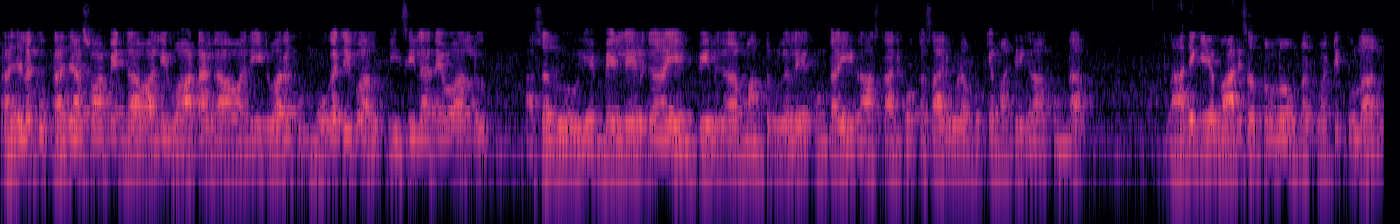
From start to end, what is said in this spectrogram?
ప్రజలకు ప్రజాస్వామ్యం కావాలి వాటా కావాలి. ఇటువరకు మూగజీవాలు బీసీలు అనేవాళ్ళు అసలు ఎమ్మెల్యేలుగా ఎంపీలుగా మంత్రులుగా లేకుండా ఈ రాష్ట్రానికి ఒక్కసారి కూడా ముఖ్యమంత్రి కాకుండా రాజకీయ బానిసత్వంలో ఉన్నటువంటి కులాలు.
